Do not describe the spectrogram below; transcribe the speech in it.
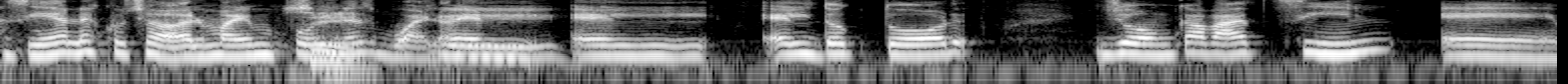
¿Sí han escuchado el mindfulness? Sí. Bueno, Sí. el, el, el doctor John Kabat-Zinn, eh,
